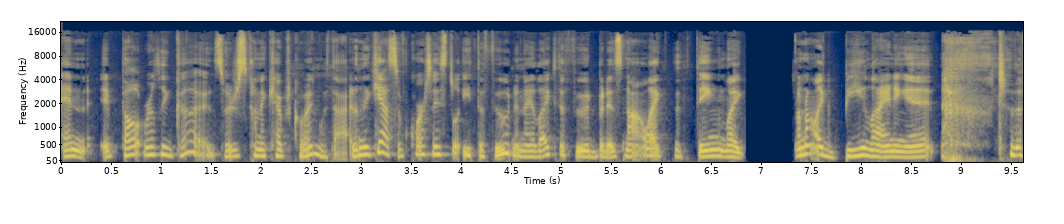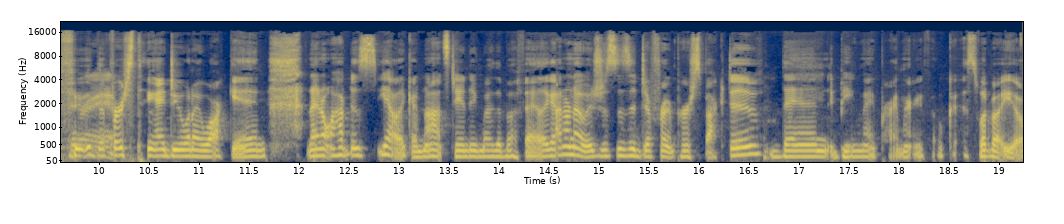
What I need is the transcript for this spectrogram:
and it felt really good so i just kind of kept going with that and like yes of course i still eat the food and i like the food but it's not like the thing like i'm not like beelining it to the food right. the first thing I do when I walk in. And I don't have to, yeah, like I'm not standing by the buffet. Like, I don't know. It's just is a different perspective than being my primary focus. What about you?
